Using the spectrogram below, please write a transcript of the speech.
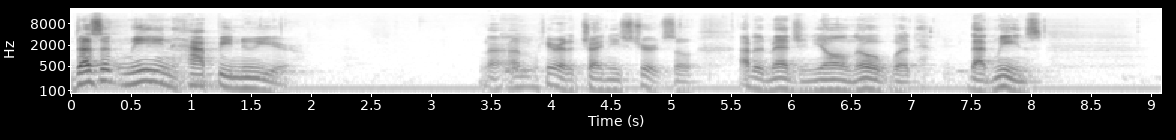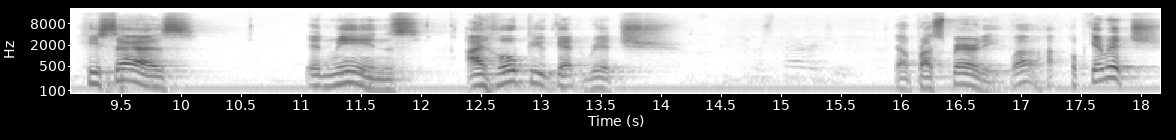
doesn't mean Happy New Year. Now, I'm here at a Chinese church, so I'd imagine you all know what that means. He says it means, I hope you get rich. Prosperity. Yeah, prosperity. Well, I hope you get rich.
